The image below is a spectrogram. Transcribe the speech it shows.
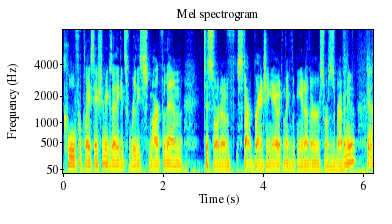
cool for PlayStation because I think it's really smart for them to sort of start branching out and like looking at other sources of revenue. Yeah.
